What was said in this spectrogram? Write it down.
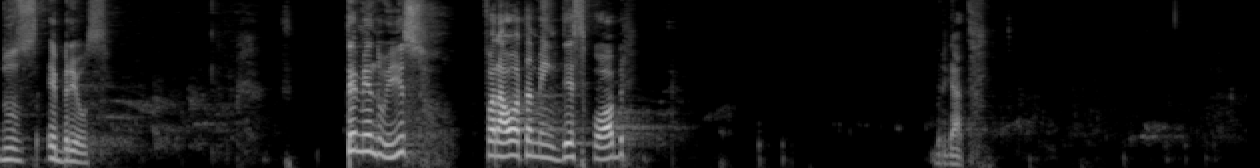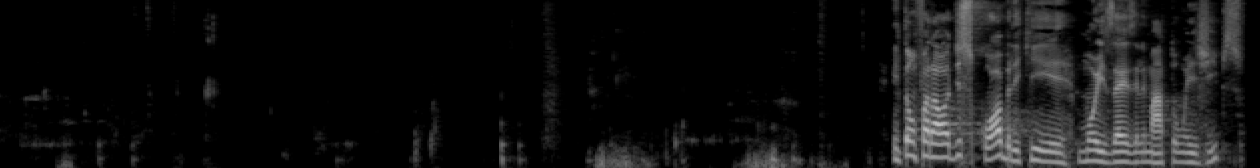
dos hebreus. Temendo isso, Faraó também descobre. Obrigado. Então o faraó descobre que Moisés ele matou um egípcio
